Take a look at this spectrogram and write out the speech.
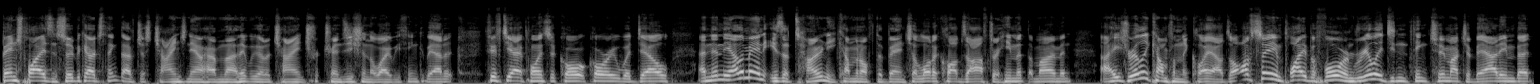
bench players and Supercoach, I think they've just changed now, haven't they? I think we've got to change tr- transition the way we think about it. 58 points of Cor- Corey Waddell, and then the other man is a Tony coming off the bench. A lot of clubs after him at the moment. Uh, he's really come from the clouds. I've seen him play before and really didn't think too much about him, but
